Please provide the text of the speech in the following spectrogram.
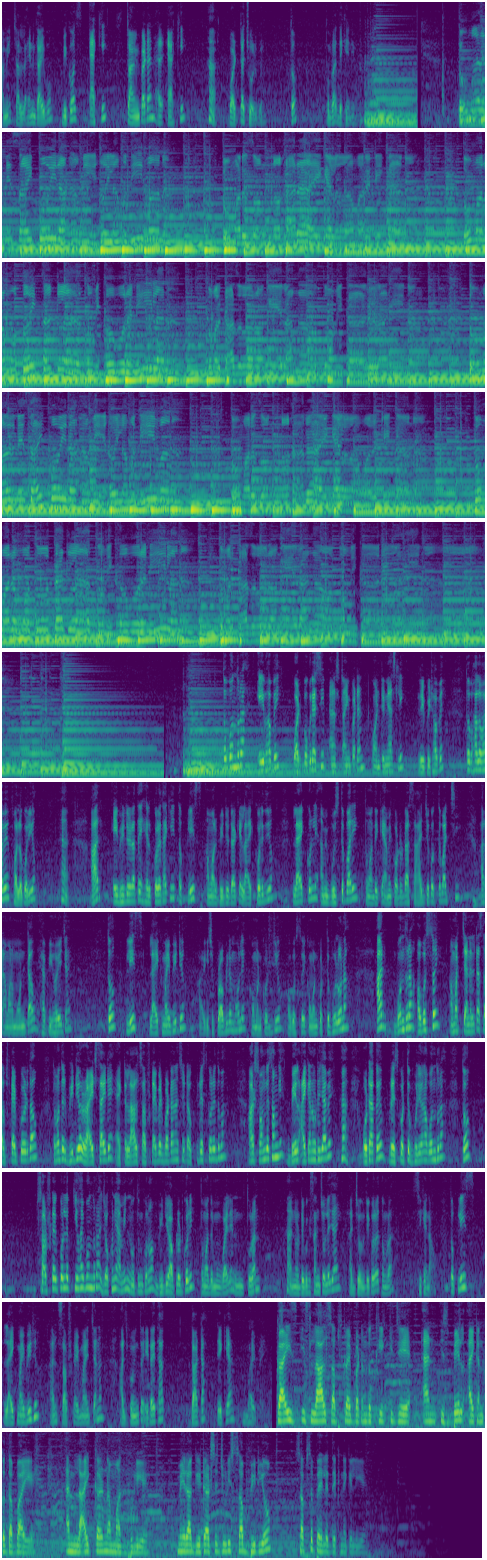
আমি চার লাইন গাইবো বিকজ একই টাইম প্যাটার্ন আর একই হ্যাঁ কোয়াডটা চলবে। তো তোমরা দেখে নিও। তোমার নেশাই পয়রা তো বন্ধুরা, এইভাবেই quad progressive and time pattern continuously repeat হবে। তো ভালোভাবে ফলো করিও হ্যাঁ। আর এই ভিডিওটাতে হেল্প করে থাকি, তো প্লিজ আমার ভিডিওটাকে লাইক করে দিও। লাইক করলে আমি বুঝতে পারি তোমাদেরকে আমি কতটা সাহায্য করতে পারছি আর আমার মনটাও হ্যাপি হয়ে যায়। তো প্লিজ লাইক মাই ভিডিও আর কিছু প্রবলেম হলে কমেন্ট করে দিও, অবশ্যই কমেন্ট করতে ভুলো না। আর বন্ধুরা, অবশ্যই আমার চ্যানেলটা সাবস্ক্রাইব করে দাও। তোমাদের ভিডিও রাইট সাইডে একটা লাল সাবস্ক্রাইবের বাটন আছে ওটা প্রেস করে দেবা। আর সঙ্গে সঙ্গে বেল আইকন উঠে যাবে হ্যাঁ ওটাকে প্রেস করতে ভুলিও না বন্ধুরা তো সাবস্ক্রাইব করলে কি হয় বন্ধুরা যখনই আমি নতুন কোনো ভিডিও আপলোড করি তোমাদের মোবাইলে তুরান্ত হ্যাঁ নোটিফিকেশান চলে যায় আর জলদি করে তোমরা শিখে নাও তো please like my video and subscribe my channel আজ পর্যন্ত এটাই থাক tata take care bye bye guys इस लाल सब्सक्राइब बटन को क्लिक कीजिए एंड इस बेल आइकन को दबाइए एंड लाइक करना मत भूलिए मेरा गिटार से जुड़ी सब वीडियो सबसे पहले देखने के लिए।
